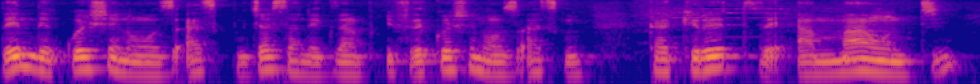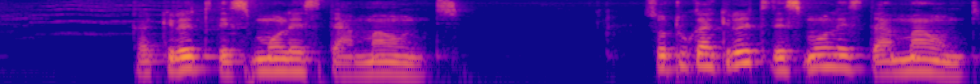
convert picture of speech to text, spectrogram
then the question was asking, just an example, if the question was asking, calculate the amount, calculate the smallest amount So to calculate the smallest amount,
